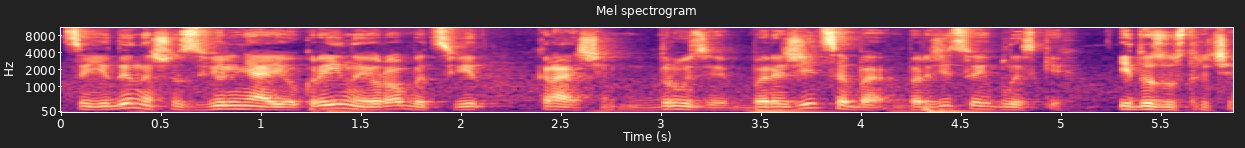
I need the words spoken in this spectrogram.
Це єдине, що звільняє Україну і робить світ кращим. Друзі, бережіть себе, бережіть своїх близьких і до зустрічі.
